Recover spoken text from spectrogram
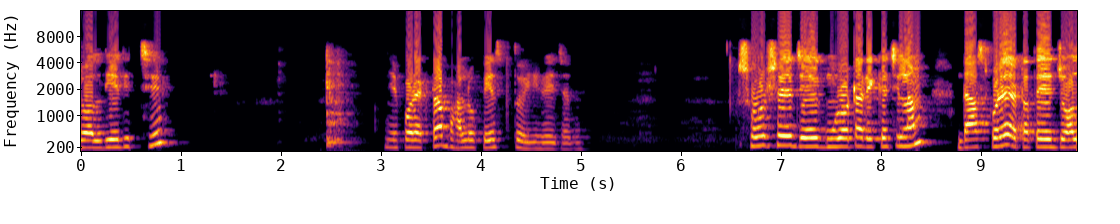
জল দিয়ে দিচ্ছি। এরপর একটা ভালো পেস্ট তৈরি হয়ে যাবে। সর্ষে যে গুঁড়োটা রেখেছিলাম, ডাস্ট করে এটাতে জল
